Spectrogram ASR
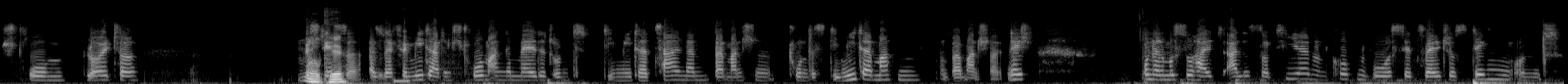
Stromleute. Okay. Verstehst du? Also der Vermieter hat den Strom angemeldet und die Mieter zahlen dann. Bei manchen tun das die Mieter machen und bei manchen halt nicht. Und dann musst du halt alles sortieren und gucken, wo ist jetzt welches Ding und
